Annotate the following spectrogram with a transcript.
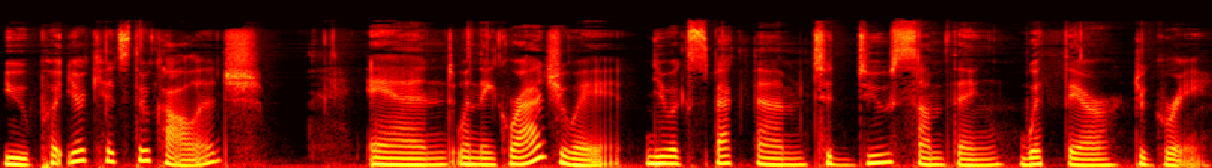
you put your kids through college, and when they graduate, you expect them to do something with their degree.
